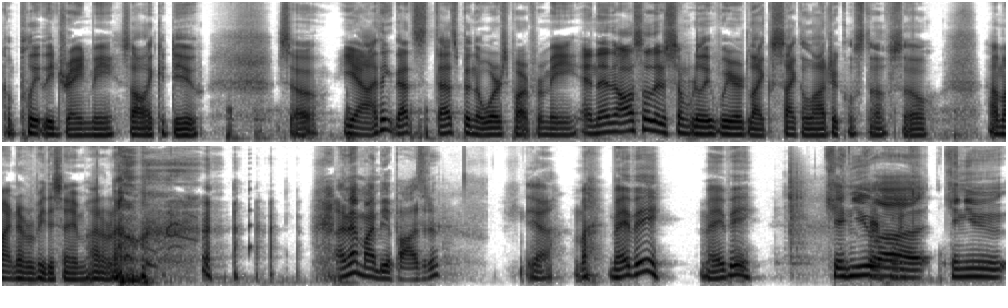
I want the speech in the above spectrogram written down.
completely drained me. It's all I could do. So yeah, I think that's that's been the worst part for me. And then also there's some really weird like psychological stuff. So I might never be the same. I don't know. And that might be a positive. Yeah, maybe, maybe. Can you Fair uh can you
